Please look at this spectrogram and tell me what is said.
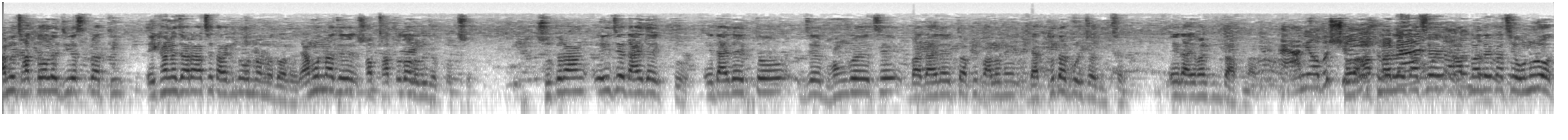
আমি ছাত্র দলের জিএস প্রার্থী এখানে যারা আছে তারা কিন্তু অন্যান্য দলের। এমন না যে সব ছাত্র দল অভিযোগ করছে। সুতরাং এই যে দায় দায়িত্ব এই দায় দায়িত্ব যে ভঙ্গ হয়েছে বা দায় দায়িত্ব আপনি পালনের ব্যর্থতার পরিচয় দিচ্ছেন এই দায়ভার কিন্তু আপনার। হ্যাঁ আমি অবশ্যই আপনাদের কাছে আপনাদের কাছে অনুরোধ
